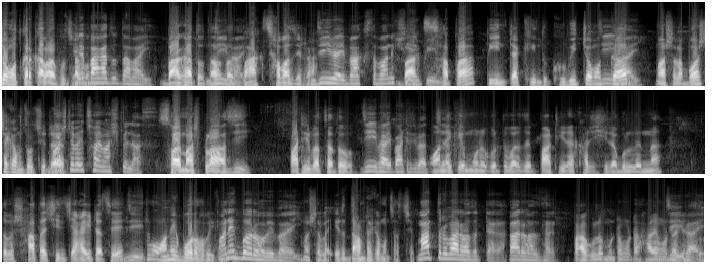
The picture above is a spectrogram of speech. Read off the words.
চমৎকার কালারফুল ছাগল। বাঘা ভাই। বাঘা তোতা অর্থাৎ। বাঘ ছাপা যেটা। জি ভাই বাক্সা অনেক বাঘ সুন্দর পিন। ছাপা পিনটা কিন্তু খুবই চমৎকার। মাশাআল্লাহ বয়সটা কেমন চলছে এটা বয়সটা ভাই ছয় মাস প্লাস ছয় মাস প্লাস জি। পাঠির বাচ্চা তো? জি ভাই পাটির বাচ্চা। অনেকে মনে করতে পারে যে পাঠিরা খাসি সেটা বললেন না। তবে সাতাশ ইঞ্চি হাইট আছে। জি। এটা অনেক বড় হবে অনেক বড় হবে ভাই। মাশাআল্লাহ এর দামটা কেমন চাচ্ছেন? মাত্র বারো হাজার টাকা বারো হাজার। পাগুলো মোটামুটি হাড়ে মোটা। কিন্তু।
